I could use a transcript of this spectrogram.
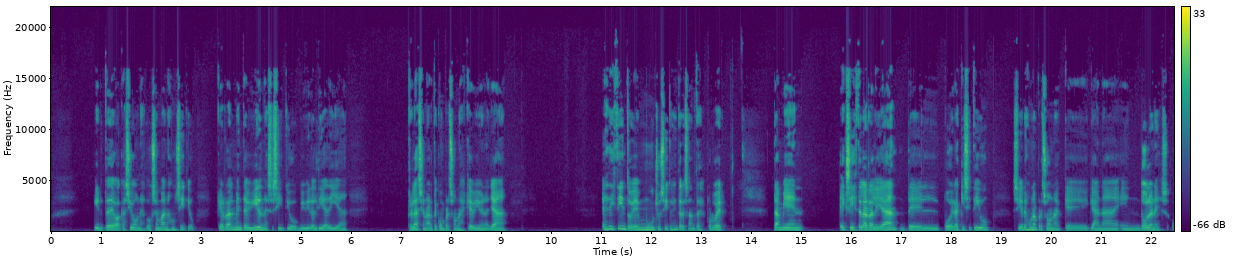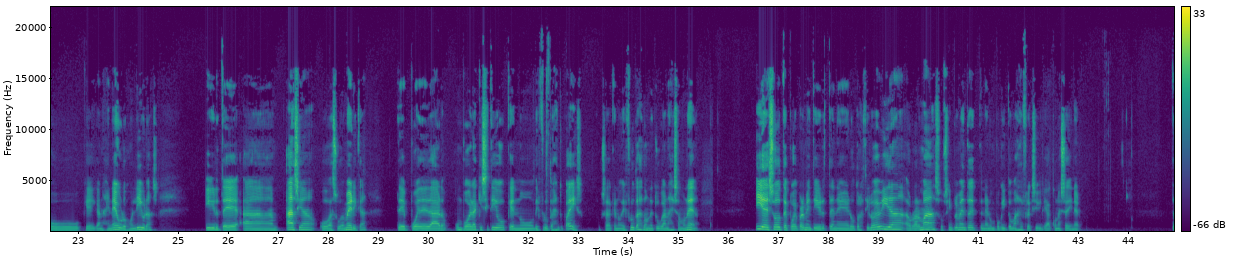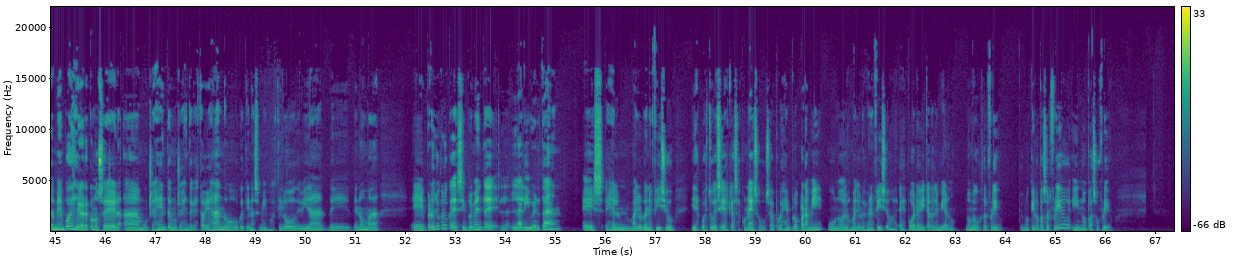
irte de vacaciones dos semanas a un sitio que realmente vivir en ese sitio, vivir el día a día, relacionarte con personas que viven allá. Es distinto y hay muchos sitios interesantes por ver. También existe la realidad del poder adquisitivo si eres una persona que gana en dólares o que ganas en euros o en libras, irte a Asia o a Sudamérica te puede dar un poder adquisitivo que no disfrutas en tu país, o sea, que no disfrutas donde tú ganas esa moneda. Y eso te puede permitir tener otro estilo de vida, ahorrar más o simplemente tener un poquito más de flexibilidad con ese dinero. También puedes llegar a conocer a mucha gente, mucha gente que está viajando o que tiene ese mismo estilo de vida de, nómada. Eh, pero yo creo que simplemente la libertad es, es, el mayor beneficio y después tú decides qué haces con eso. O sea, por ejemplo, para mí uno de los mayores beneficios es poder evitar el invierno. No me gusta el frío. Yo no quiero pasar frío y no paso frío.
